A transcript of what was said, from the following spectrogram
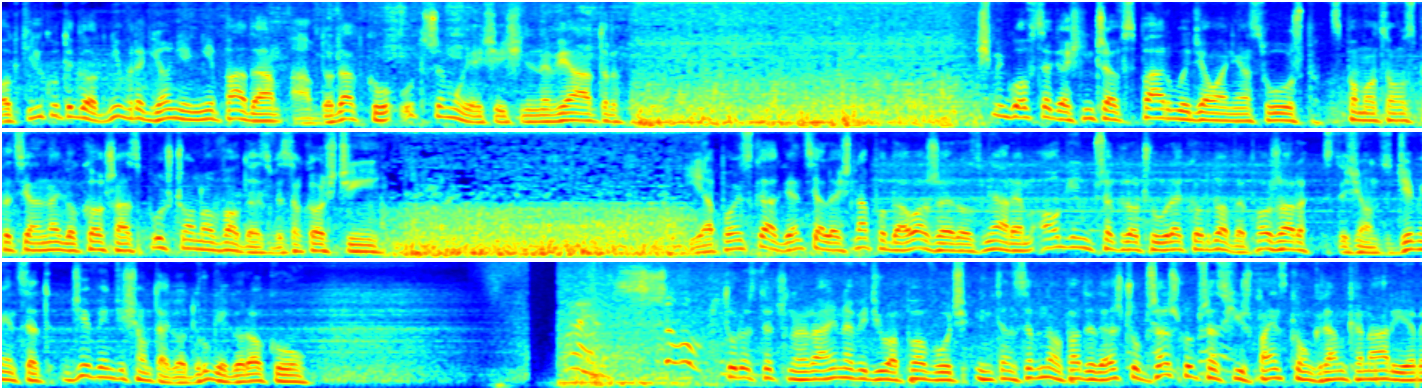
Od kilku tygodni w regionie nie pada, a w dodatku utrzymuje się silny wiatr. Śmigłowce gaśnicze wsparły działania służb. Z pomocą specjalnego kosza spuszczono wodę z wysokości. Japońska agencja leśna podała, że rozmiarem ogień przekroczył rekordowy pożar z 1992 roku. Turystyczny raj nawiedziła powódź. Intensywne opady deszczu przeszły przez hiszpańską Gran Canarię,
